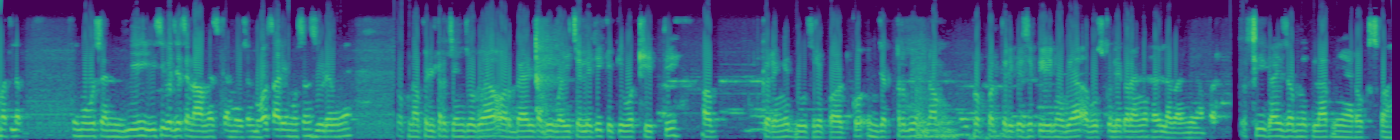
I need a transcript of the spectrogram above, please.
मतलब इमोशन ये इसी वजह से नाम है इसका इमोशन बहुत सारे इमोशंस जुड़े हुए हैं। तो अपना फ़िल्टर चेंज हो गया और बेल्ट अभी वही चलेगी, क्योंकि वो ठीक थी। अब करेंगे, दूसरे पार्ट को इंजेक्टर भी अपना प्रॉपर तरीके से क्लीन हो गया, अब उसको लेकर आएँगे भाई लगाएँगे यहाँ पर। तो सी गाइस अब निकला अपनी एरोक्स का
